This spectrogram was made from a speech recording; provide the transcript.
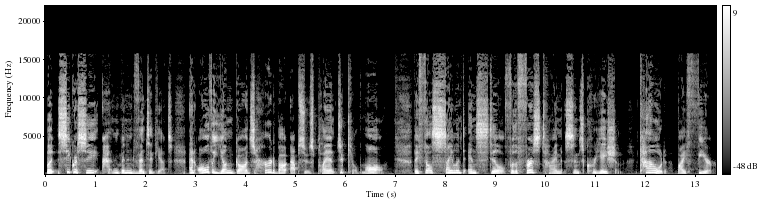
But secrecy hadn't been invented yet, and all the young gods heard about Apsu's plan to kill them all. They fell silent and still for the first time since creation, cowed by fear.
